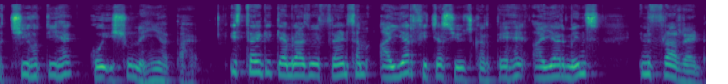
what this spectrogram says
अच्छी होती है, कोई इशू नहीं आता है। इस तरह के कैमराज में फ्रेंड्स, हम आईआर फीचर्स यूज़ करते हैं। I R means infrared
